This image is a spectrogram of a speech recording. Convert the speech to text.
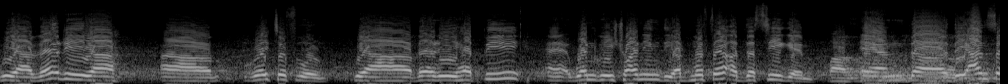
we are very uh, uh, grateful we are very happy uh, when we joining the atmosphere of the SEA Games. And uh, the answer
